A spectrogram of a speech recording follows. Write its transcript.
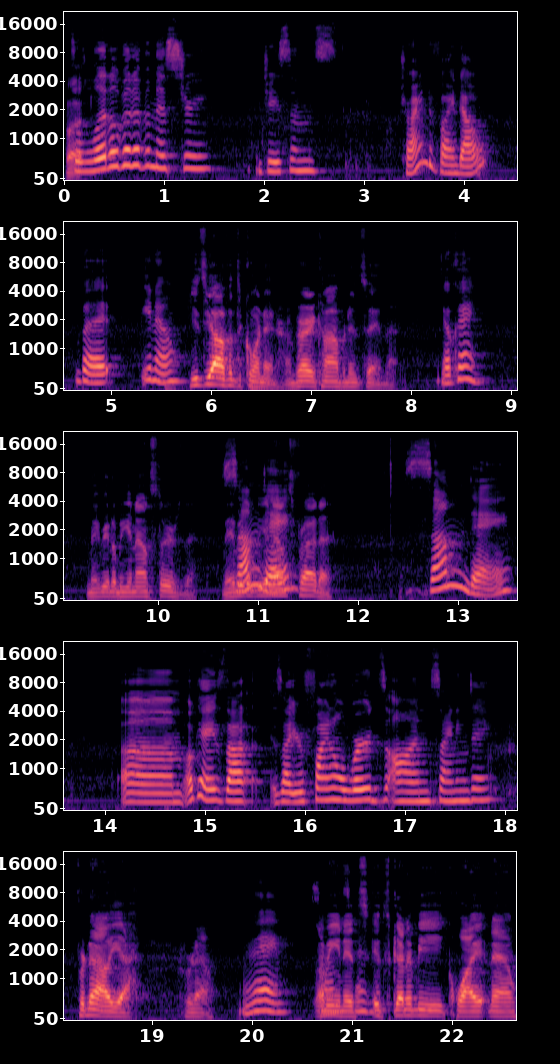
But it's a little bit of a mystery. Jason's trying to find out, but you know. He's the offensive coordinator. I'm very confident saying that. Okay. Maybe it'll be announced Thursday. Maybe Someday. it'll be announced Friday. Someday. Um, okay, is that is that your final words on signing day? For now, yeah. For now. Okay. I mean, it's good. it's going to be quiet now.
